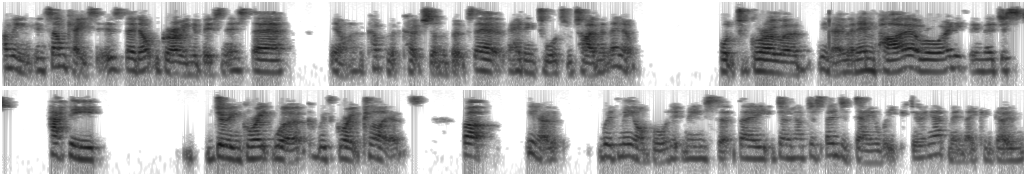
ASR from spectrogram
I mean, in some cases they're not growing a business. They're you know I have a couple of coaches on the books. They're heading towards retirement. They don't want to grow a you know an empire or anything. They're just happy doing great work with great clients. But you know, with me on board, it means that they don't have to spend a day a week doing admin. They can go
